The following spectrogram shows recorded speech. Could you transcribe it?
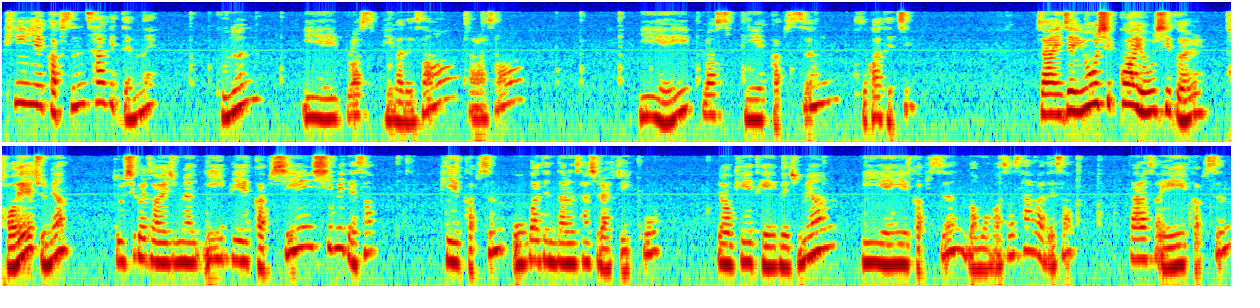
p의 값은 4기 때문에 9는 2a 플러스 b가 돼서 따라서 2a 플러스 b의 값은 9가 되지. 자, 이제 요 식과 요 식을 더해주면 두 식을 더해주면 2b의 값이 10이 돼서 b의 값은 5가 된다는 사실을 알수 있고 여기에 대입해주면 2a의 값은 넘어가서 4가 돼서 따라서 a의 값은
